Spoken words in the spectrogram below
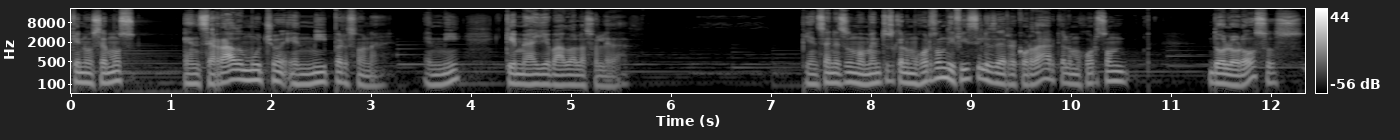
que nos hemos encerrado mucho en mi persona, en mí, que me ha llevado a la soledad. Piensa en esos momentos que a lo mejor son difíciles de recordar, que a lo mejor son dolorosos,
